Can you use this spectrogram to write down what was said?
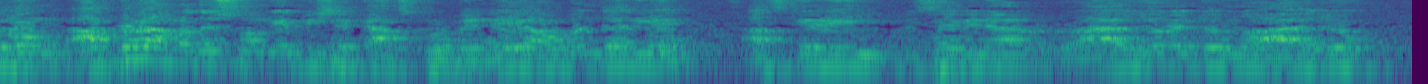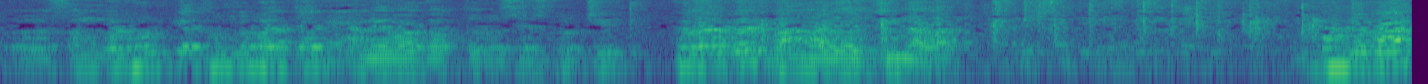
এবং আপনারা আমাদের সঙ্গে মিশে কাজ করবেন। এই আহ্বান জানিয়ে আজকের এই সেমিনার আয়োজনের জন্য আয়োজক সংগঠনকে ধন্যবাদ জানিয়ে আমি আমার বক্তব্য শেষ করছি। বাংলাদেশ জিন্দাবাদ। ধন্যবাদ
